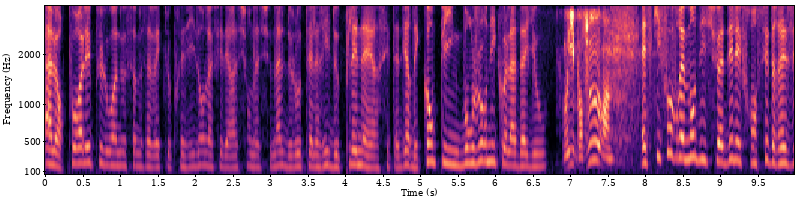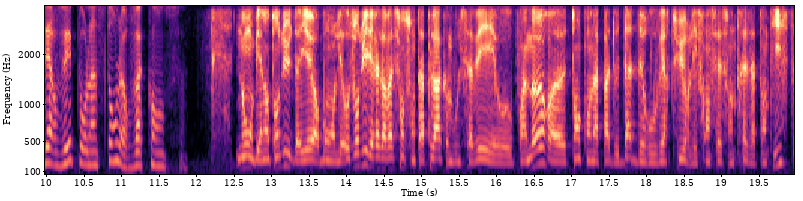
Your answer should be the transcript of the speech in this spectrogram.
Alors, pour aller plus loin, nous sommes avec le président de la Fédération nationale de l'hôtellerie de plein air, c'est-à-dire des campings. Bonjour Nicolas Daillot. Oui, bonjour. Est-ce qu'il faut vraiment dissuader les Français de réserver pour l'instant leurs vacances? Non, bien entendu. D'ailleurs, bon, aujourd'hui les réservations sont à plat, comme vous le savez, au point mort. Euh, tant qu'on n'a pas de date de réouverture, les Français sont très attentistes.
